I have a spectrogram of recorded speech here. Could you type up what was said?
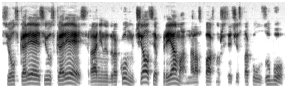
Все ускоряясь и ускоряясь, раненый дракон мчался прямо на распахнувшийся чистокол зубов.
